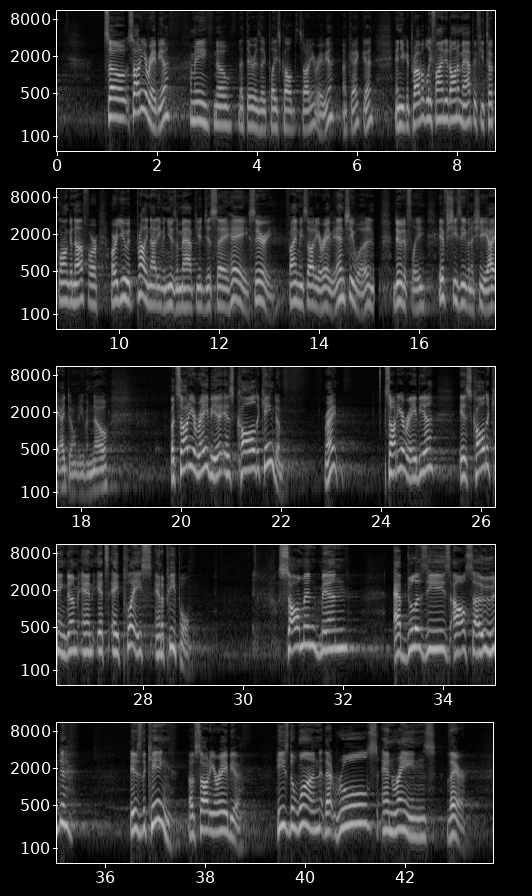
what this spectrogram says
So, Saudi Arabia, how many know that there is a place called Saudi Arabia? Okay, good. And you could probably find it on a map if you took long enough, or, or you would probably not even use a map. You'd just say, hey, Siri, find me Saudi Arabia. And she would, dutifully, if she's even a she. I, I don't even know. But Saudi Arabia is called a kingdom, right? Saudi Arabia is called a kingdom, and it's a place and a people. Salman bin Abdulaziz al Saud is the king of Saudi Arabia. He's the one that rules and reigns there.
